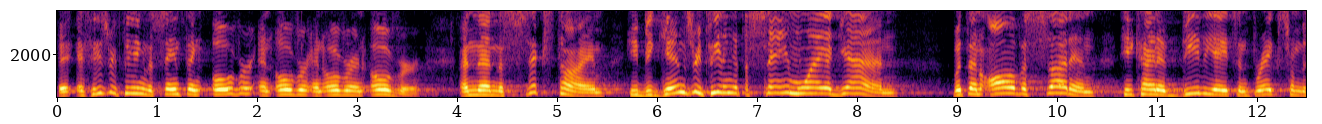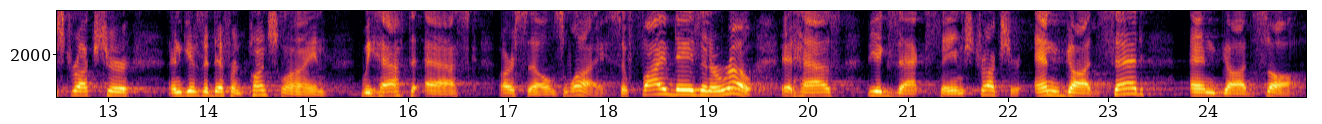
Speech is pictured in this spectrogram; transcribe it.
If he's repeating the same thing over and over and over and over, and then the sixth time, he begins repeating it the same way again. But then all of a sudden, he kind of deviates and breaks from the structure and gives a different punchline. We have to ask ourselves why. So, five days in a row, it has the exact same structure. And God said, and God saw.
